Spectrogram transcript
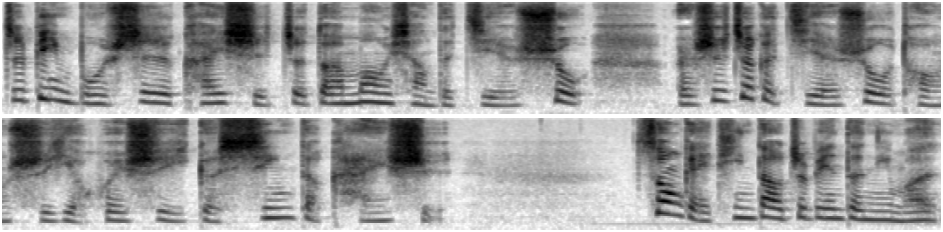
这并不是开始这段梦想的结束， 而是这个结束同时也会是一个新的开始。送给听到这边的你们，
